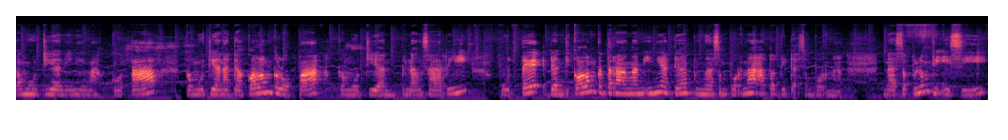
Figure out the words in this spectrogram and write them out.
kemudian ini mahkota, kemudian ada kolom kelopak, kemudian benang sari, putih dan di kolom keterangan ini ada bunga sempurna atau tidak sempurna. Nah, sebelum diisi,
